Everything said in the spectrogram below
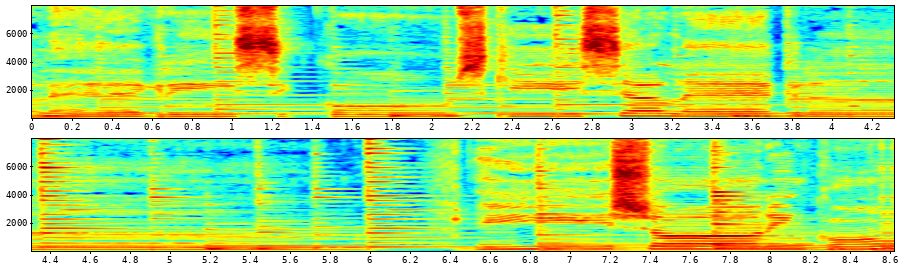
Alegrem-se com os que se alegram chorem com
